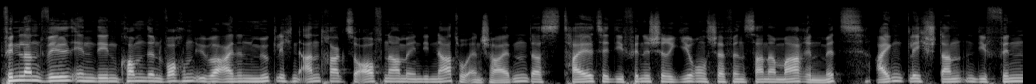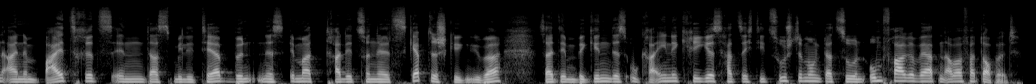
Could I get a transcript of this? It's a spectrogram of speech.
Finnland will in den kommenden Wochen über einen möglichen Antrag zur Aufnahme in die NATO entscheiden. Das teilte die finnische Regierungschefin Sanna Marin mit. Eigentlich standen die Finnen einem Beitritt in das Militärbündnis immer traditionell skeptisch gegenüber. Seit dem Beginn des Ukraine-Krieges hat sich die Zustimmung dazu in Umfragewerten aber verdoppelt.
